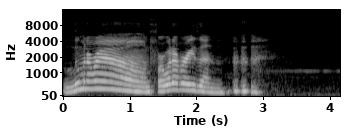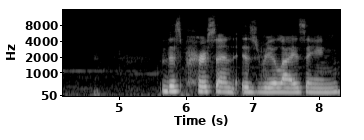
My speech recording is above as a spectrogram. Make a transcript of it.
looming around for whatever reason, this person is realizing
